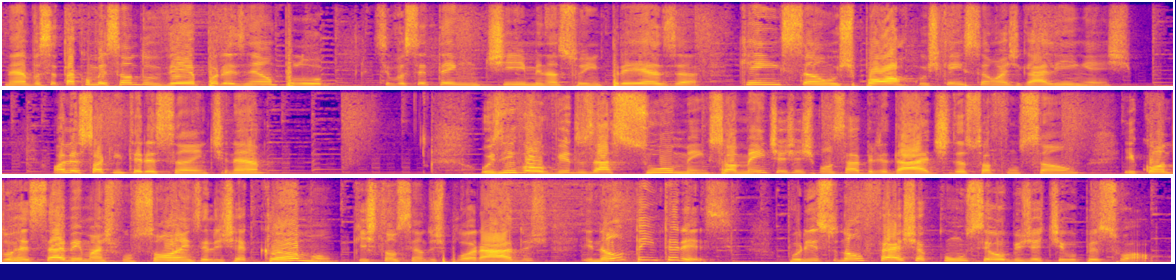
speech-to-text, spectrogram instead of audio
Né? Você está começando a ver, por exemplo, se você tem um time na sua empresa, quem são os porcos, quem são as galinhas? Olha só que interessante, né? Os envolvidos assumem somente as responsabilidades da sua função e, quando recebem mais funções, eles reclamam que estão sendo explorados e não têm interesse. Por isso, não fecha com o seu objetivo pessoal.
